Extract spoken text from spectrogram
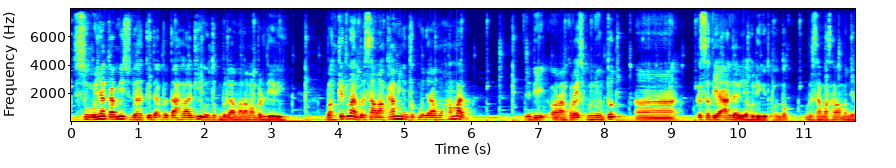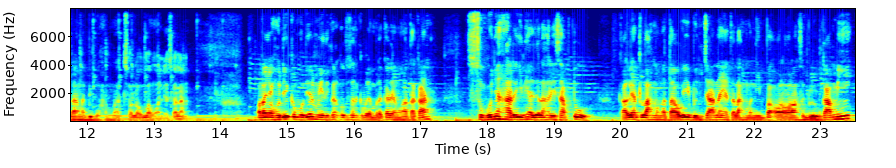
Sesungguhnya kami sudah tidak betah lagi untuk berlama-lama berdiri. Bangkitlah bersama kami untuk menyerang Muhammad. Jadi orang Quraisy menuntut uh, kesetiaan dari Yahudi gitu untuk bersama-sama menyerang Nabi Muhammad SAW. Orang Yahudi kemudian mengirimkan utusan kepada mereka yang mengatakan, Sesungguhnya hari ini adalah hari Sabtu Kalian telah mengetahui bencana yang telah menimpa orang-orang sebelum kami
